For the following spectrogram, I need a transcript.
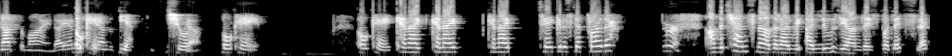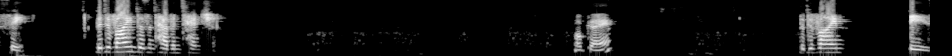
Not the mind. I understand. Okay. yeah. Sure. Yeah. Okay. Okay. Can I can I can I take it a step further? Sure. On the chance now that I'll, re- I'll lose you on this, but let's let's see. The divine doesn't have intention. Okay. The divine is.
